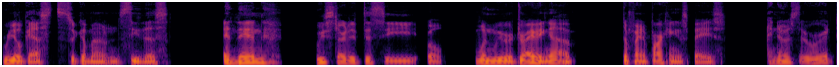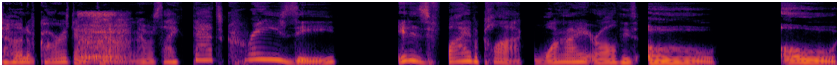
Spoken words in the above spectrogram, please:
real guests to come out and see this." And then we started to see. Well, when we were driving up to find a parking space, I noticed there were a ton of cars downtown, and I was like, "That's crazy." it is five o'clock. Why are all these? Oh, oh.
